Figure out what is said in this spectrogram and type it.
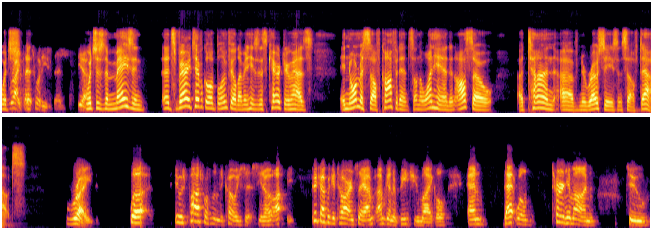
which Right. That's what he said. Yeah. which is amazing. It's very typical of Bloomfield. I mean, he's this character who has enormous self confidence on the one hand, and also a ton of neuroses and self doubts. Right. Well, it was possible for them to coexist. You know, I- pick up a guitar and say, "I'm I'm going to beat you, Michael," and that will turn him on to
